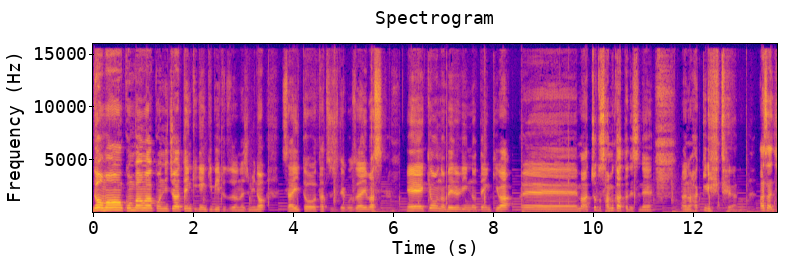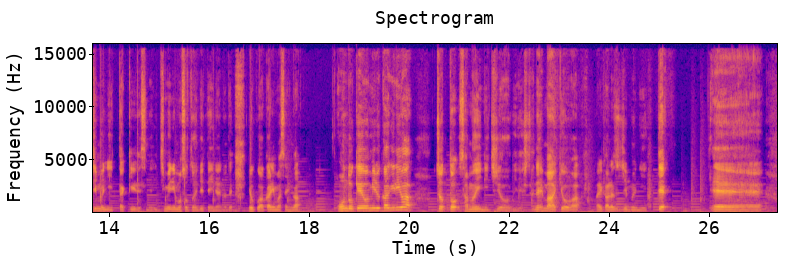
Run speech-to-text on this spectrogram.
どうも、こんばんは、こんにちは。天気元気ビルドでおなじみの斉藤達治でございます。えー、今日のベルリンの天気は、えー、まあちょっと寒かったですね。あのはっきり言ってあの、朝ジムに行ったっきりですね、1ミリも外に出ていないので、よく分かりませんが、温度計を見る限りは、ちょっと寒い日曜日でしたね。まあ今日は相変わらずジムに行って、えー、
